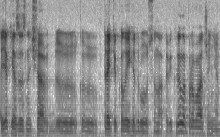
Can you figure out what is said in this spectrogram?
Як я зазначав, е, третя колегія другого сената відкрила провадження.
